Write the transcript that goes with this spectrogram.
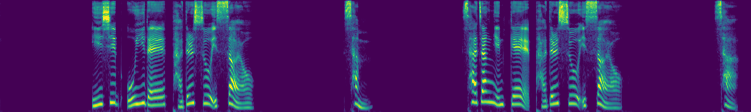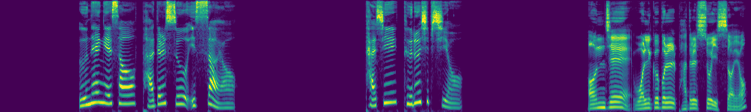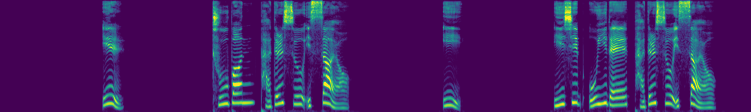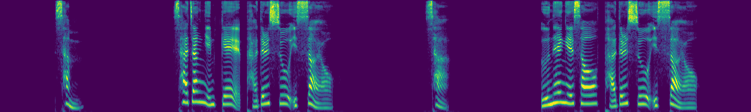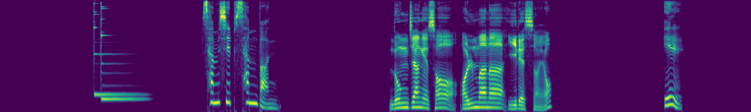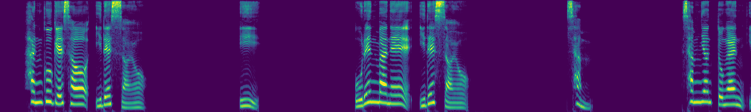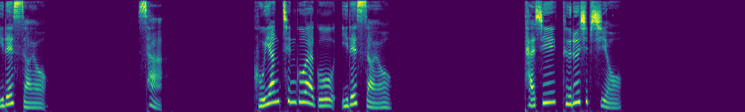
25일에 받을 수 있어요. 3. 사장님께 받을 수 있어요. 4. 은행에서 받을 수 있어요. 다시 들으십시오. 언제 월급을 받을 수 있어요? 1. 두 번 받을 수 있어요. 2. 25일에 받을 수 있어요. 3. 사장님께 받을 수 있어요. 4. 은행에서 받을 수 있어요. 33번 농장에서 얼마나 일했어요? 1. 한국에서 일했어요. 2. 오랜만에 일했어요. 3. 3년 동안 일했어요. 4. 고향 친구하고 일했어요. 다시 들으십시오.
